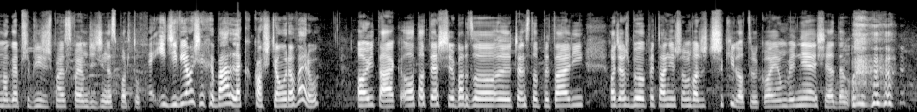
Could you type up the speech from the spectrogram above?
mogę przybliżyć moją swoją dziedzinę sportu. E, I dziwią się chyba lekkością roweru. Oj tak, o to też się bardzo e, często pytali, chociaż było pytanie, czy on waży 3 kilo tylko, a ja mówię nie, 7.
